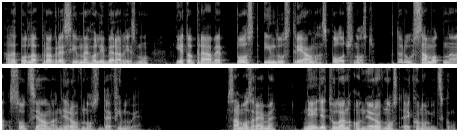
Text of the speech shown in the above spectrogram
ale podľa progresívneho liberalizmu je to práve postindustriálna spoločnosť, ktorú samotná sociálna nerovnosť definuje. Samozrejme, nejde tu len o nerovnosť ekonomickú.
